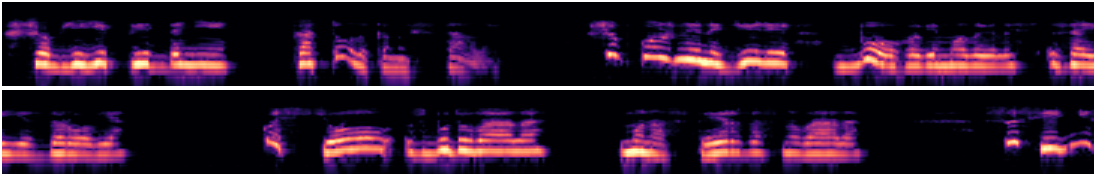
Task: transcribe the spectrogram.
щоб її піддані католиками стали, щоб кожної неділі Богові молились за її здоров'я. Костьол збудувала, монастир заснувала, сусідні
